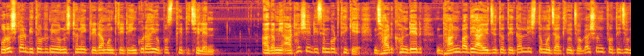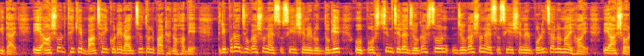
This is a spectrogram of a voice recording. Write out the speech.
পুরস্কার বিতরণী অনুষ্ঠানে ক্রীড়ামন্ত্রী টিঙ্কু রায় উপস্থিত ছিলেন। আগামী আঠাশে ডিসেম্বর থেকে ঝাড়খণ্ডের ধানবাদে আয়োজিত তেতাল্লিশতম জাতীয় যোগাসন প্রতিযোগিতায় এই আসর থেকে বাছাই করে রাজ্যদল পাঠানো হবে। ত্রিপুরা যোগাসন অ্যাসোসিয়েশনের উদ্যোগে ও পশ্চিম জেলা যোগাসন যোগাসন অ্যাসোসিয়েশনের পরিচালনায় হয় এই আসর।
